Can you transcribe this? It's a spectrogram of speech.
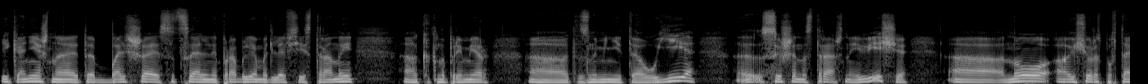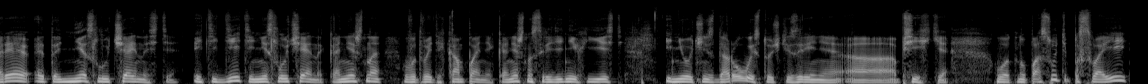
И, конечно, это большая социальная проблема для всей страны, как, например, это знаменитое АУЕ, э, совершенно страшные вещи, но, еще раз повторяю, это не случайности. Эти дети не случайны. Конечно, вот в этих компаниях, конечно, среди них есть и не очень здоровые с точки зрения психики, вот, но по сути, по своей,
